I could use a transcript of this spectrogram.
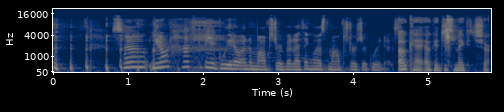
So you don't have to be a Guido and a mobster, but I think most mobsters are Guidos. okay, okay, just making sure.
